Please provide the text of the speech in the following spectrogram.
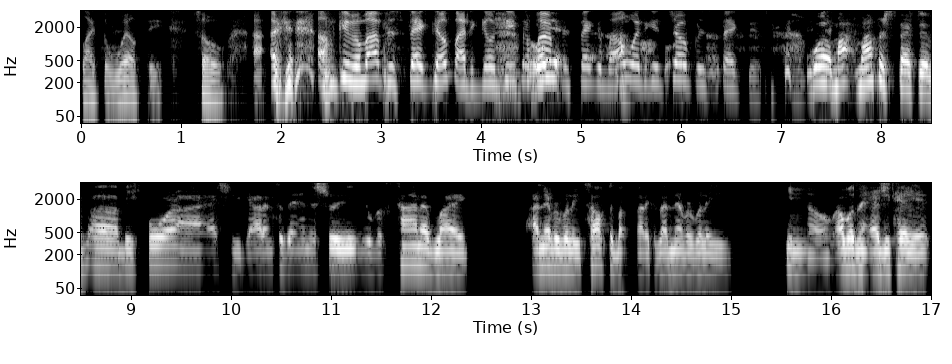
like the wealthy. So I, am giving my perspective. I'm about to go deep in well, my yeah. perspective, but I want to get your perspective. well, my, my perspective uh, before I actually got into the industry, it was kind of like I never really talked about it because I never really, you know, I wasn't educated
